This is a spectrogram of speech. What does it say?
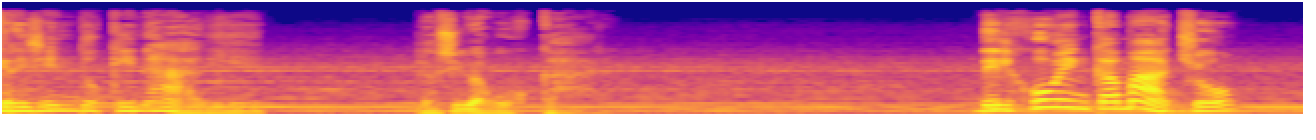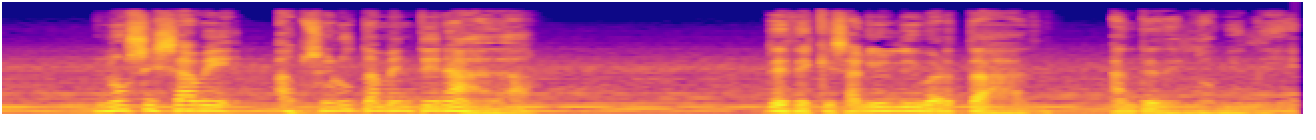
creyendo que nadie los iba a buscar. Del joven Camacho no se sabe absolutamente nada desde que salió en libertad antes del 2010.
